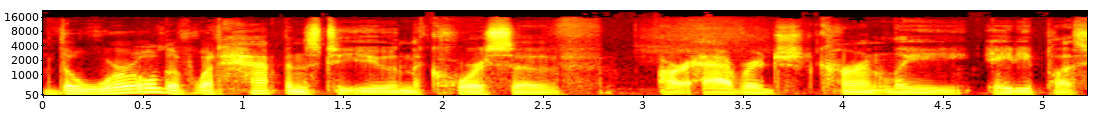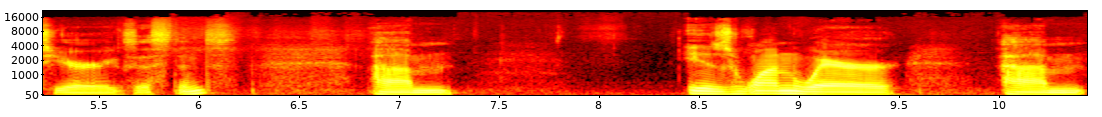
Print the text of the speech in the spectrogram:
the world of what happens to you in the course of our average currently 80 plus year existence um, is one where um,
